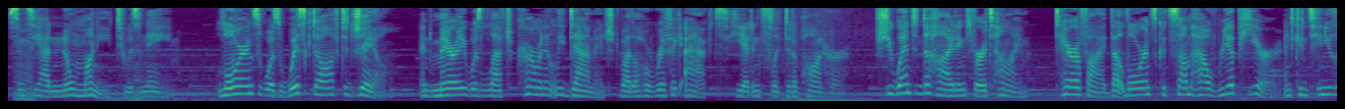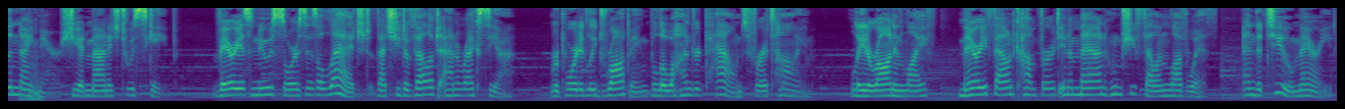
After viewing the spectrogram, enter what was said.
since he hmm. had no money to his name. Lawrence was whisked off to jail, and Mary was left permanently damaged by the horrific acts he had inflicted upon her. She went into hiding for a time, terrified that Lawrence could somehow reappear and continue the hmm. nightmare she had managed to escape. Various news sources alleged that she developed anorexia, reportedly dropping below 100 pounds for a time. Later on in life, Mary found comfort in a man whom she fell in love with, and the two married.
